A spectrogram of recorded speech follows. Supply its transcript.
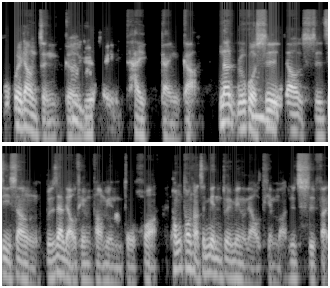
不会让整个约会太尴尬。那如果是要实际上不是在聊天方面的话，通通常是面对面的聊天嘛，就是吃饭。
